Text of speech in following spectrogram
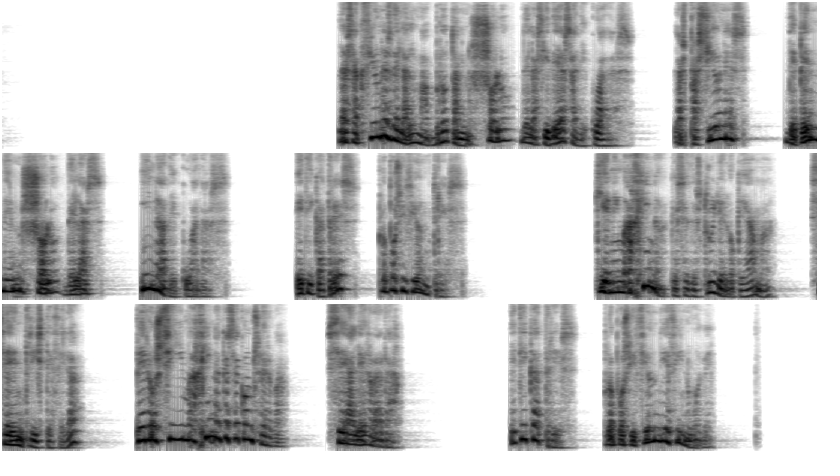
Las acciones del alma brotan solo de las ideas adecuadas. Las pasiones dependen solo de las inadecuadas. Ética 3, proposición 3. Quien imagina que se destruye lo que ama, se entristecerá, pero si imagina que se conserva, se alegrará. Ética 3, proposición 19.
